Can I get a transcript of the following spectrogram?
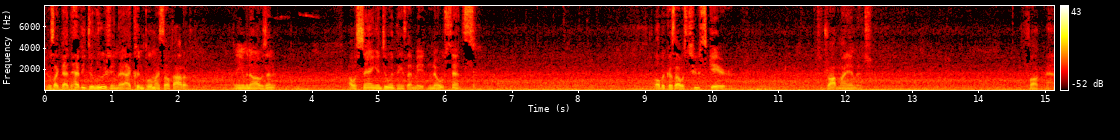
It was like that heavy delusion that I couldn't pull myself out of. I didn't even know I was in it. I was saying and doing things that made no sense. All because I was too scared to drop my image. Fuck, man.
